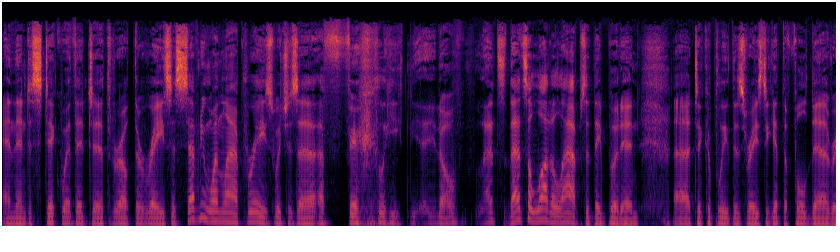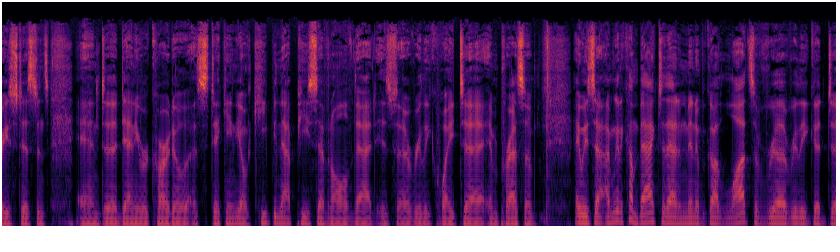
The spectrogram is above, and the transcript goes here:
And then to stick with it uh, throughout the race, a 71 lap race, which is a, a, fairly, you know, that's that's a lot of laps that they put in uh, to complete this race to get the full uh, race distance. And uh, Danny Ricciardo sticking, you know, keeping that P7, all of that is really quite impressive. Anyways, I'm going to come back to that in a minute. We've got lots of really good uh, uh,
